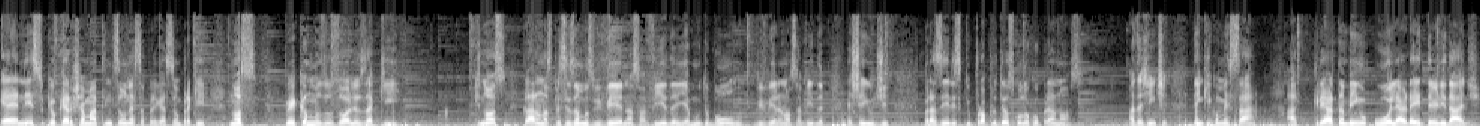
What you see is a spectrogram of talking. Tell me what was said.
é nisso que eu quero chamar a atenção nessa pregação, para que nós percamos os olhos aqui. Que nós, claro, nós precisamos viver nossa vida e é muito bom viver a nossa vida, é cheio de prazeres que o próprio Deus colocou para nós. Mas a gente tem que começar a criar também o olhar da eternidade.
